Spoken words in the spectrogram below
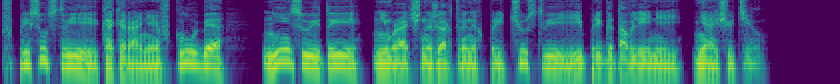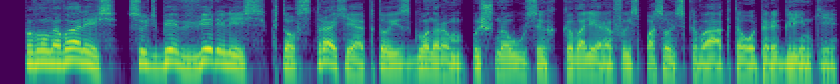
В присутствии, как и ранее в клубе, ни суеты, ни мрачно-жертвенных предчувствий и приготовлений не ощутил. Поволновались, судьбе вверились, кто в страхе, а кто и с гонором пышноусых кавалеров из посольского акта оперы Глинки,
